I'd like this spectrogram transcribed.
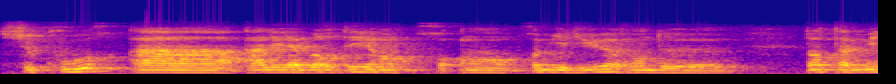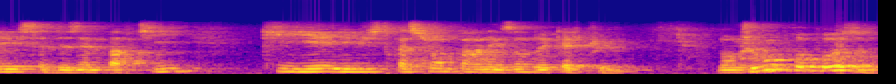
ce cours à, aller l'aborder en, premier lieu avant d'entamer cette deuxième partie qui est l'illustration par un exemple de calcul. Donc je vous propose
